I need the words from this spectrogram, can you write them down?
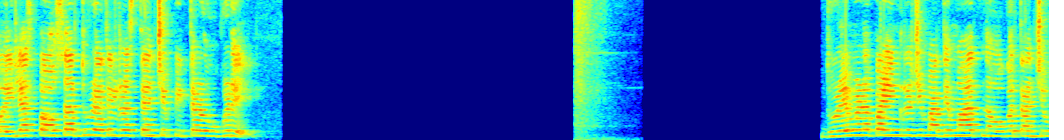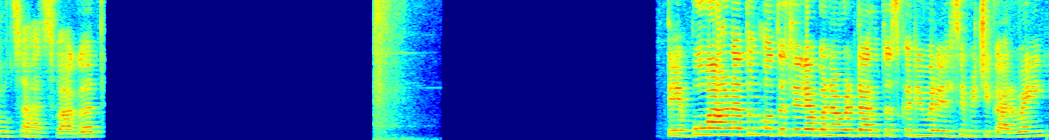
पहिल्याच पावसात धुळ्यातील रस्त्यांचे पितळ उघडे धुळे मनपा इंग्रजी माध्यमात नवगतांचे उत्साहात स्वागत. टेम्पो वाहनातून होत असलेल्या बनावट दारू तस्करीवर एलसीबीची कारवाई.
